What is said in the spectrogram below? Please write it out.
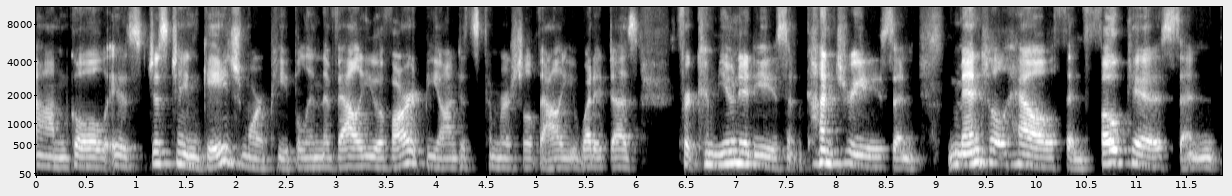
um, goal is just to engage more people in the value of art beyond its commercial value, what it does for communities and countries and mental health and focus and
